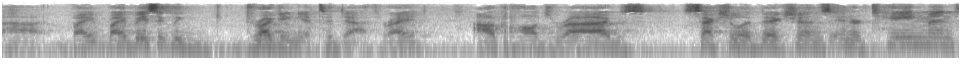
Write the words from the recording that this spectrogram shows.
uh, by, by basically drugging it to death, right? Alcohol, drugs, sexual addictions, entertainment,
